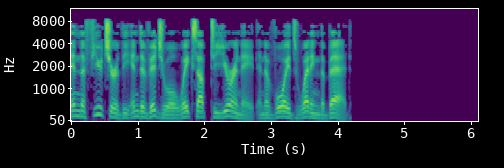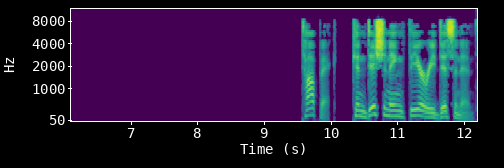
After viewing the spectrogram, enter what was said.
In the future the individual wakes up to urinate and avoids wetting the bed. Topic: Conditioning theory dissonance.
